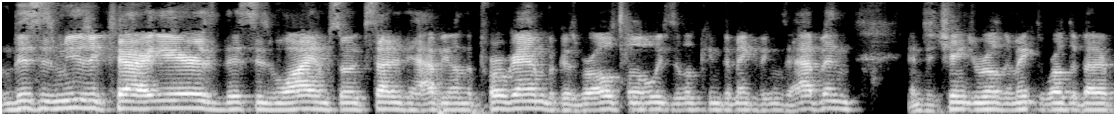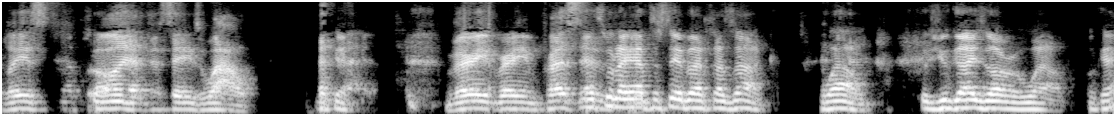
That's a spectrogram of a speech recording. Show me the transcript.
This is music to our ears. This is why I'm so excited to have you on the program because we're also always looking to make things happen and to change the world and make the world a better place. But all I have to say is wow. Okay. very, very impressive. That's what I have to say about Chazak. Wow. Because you guys are a wow. Okay.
